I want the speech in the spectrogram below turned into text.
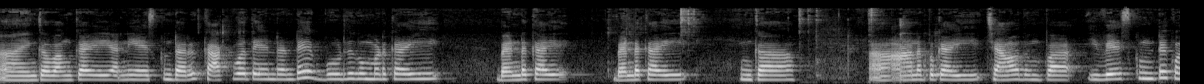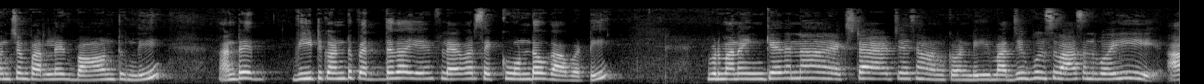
ఇంకా వంకాయ అన్నీ వేసుకుంటారు. కాకపోతే ఏంటంటే బూడిద గుమ్మడికాయ బెండకాయ బెండకాయ ఇంకా ఆనపకాయ చామదుంప ఇవి వేసుకుంటే కొంచెం పర్లేదు బాగుంటుంది. అంటే వీటికంటూ పెద్దగా ఏం ఫ్లేవర్స్ ఎక్కువ ఉండవు కాబట్టి. ఇప్పుడు మనం ఇంకేదన్నా ఎక్స్ట్రా యాడ్ చేసామనుకోండి మజ్జిగ పులుసు వాసన పోయి ఆ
